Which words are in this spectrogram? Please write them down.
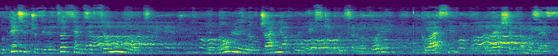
у 1977 році відновлює навчання у Львівській консерваторії в класі Лешика Мазепи.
